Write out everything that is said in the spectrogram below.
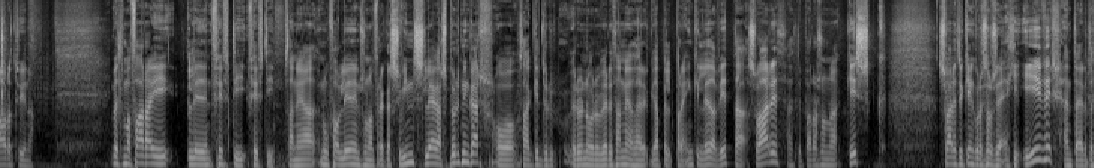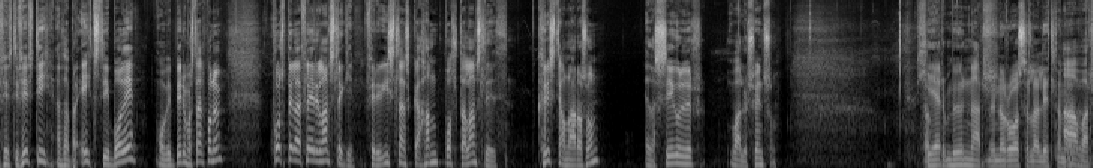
áratvíina. Við ætlum að fara í liðin 50-50, þannig að nú fá liðin svona frekar svínslegar spurningar og það getur raun og veru verið þannig að það er jafnvel bara engin leið að vita svarið, þetta er bara svona gisk. Svarið þú gengur að sjálfsögja ekki yfir, en það er þetta 50-50, en það er bara eitt stíð í bóði og við byrjum á stelpunum. Hvor spilaði fleiri landsleiki fyrir íslenska handbolta landsliðið? Kristján Arason eða Sigurður Valur Sveinsson? Hér munar, munar afar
